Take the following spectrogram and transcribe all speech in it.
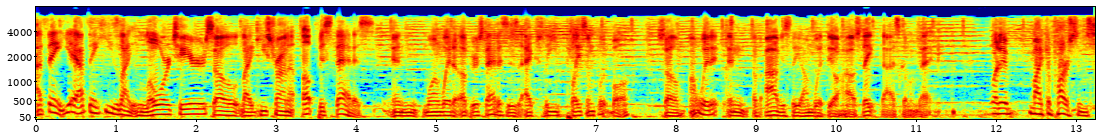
I think yeah, I think he's like lower tier, so like he's trying to up his status, and one way to up your status is actually play some football. So I'm with it, and obviously I'm with the Ohio State guys coming back. what if Micah Parsons?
